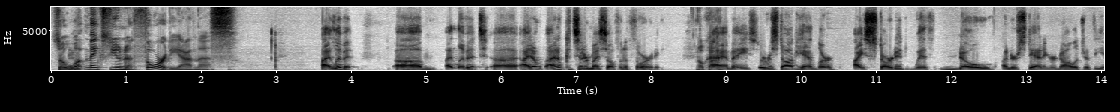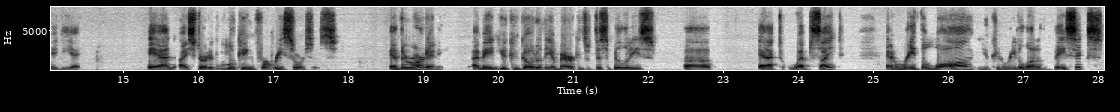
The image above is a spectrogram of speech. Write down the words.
So, what makes you an authority on this? i live it um, i live it. Uh, i don't i don't consider myself an authority. Okay. i am a service dog handler. I started with no understanding or knowledge of the ada and i started looking for resources. And there aren't any. I mean you can go to the americans with disabilities uh, act website and read the law. You can read a lot of the basics.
